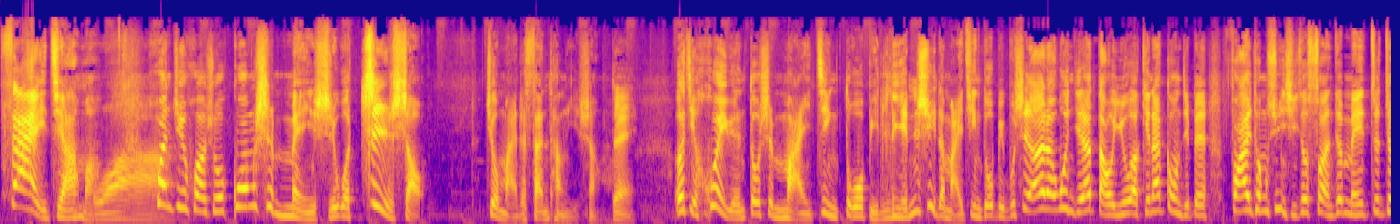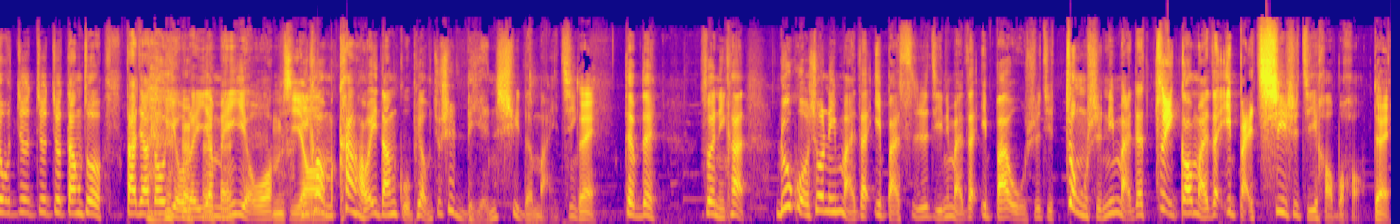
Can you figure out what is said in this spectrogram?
再加码。哇！换句话说，光是美食，我至少就买了三趟以上。对。而且会员都是买进多笔，连续的买进多笔，不是啊？问人家导游啊，给他供几遍，发一通讯息就算，就没，就就就就就当做大家都有了一样，没有哦。你看我们看好一档股票，我们就是连续的买进，对对不对？所以你看，如果说你买在一百四十几，你买在一百五十几，纵使你买在最高买在一百七十几，好不好？对，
